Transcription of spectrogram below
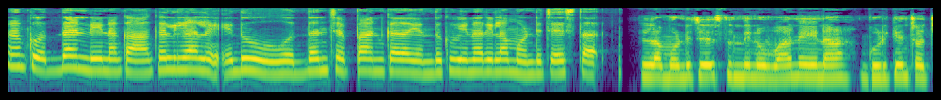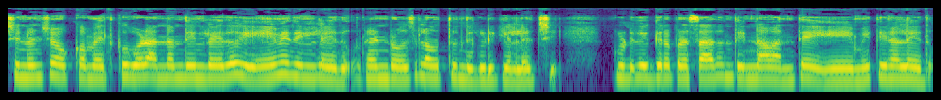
నాకు వద్దండి నాకు ఆకలిగా లేదు వద్దని చెప్పాను కదా ఎందుకు వినరు ఇలా మొండి చేస్తారు? ఇలా మొండి చేస్తుంది నువ్వా నేనా? గుడికించి వచ్చి నుంచి ఒక్క మెతుకు కూడా అన్నం తినలేదు ఏమీ తినలేదు. రెండు రోజులు అవుతుంది గుడికి వెళ్ళొచ్చి. గుడి దగ్గర ప్రసాదం తిన్నావంతే ఏమీ తినలేదు.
